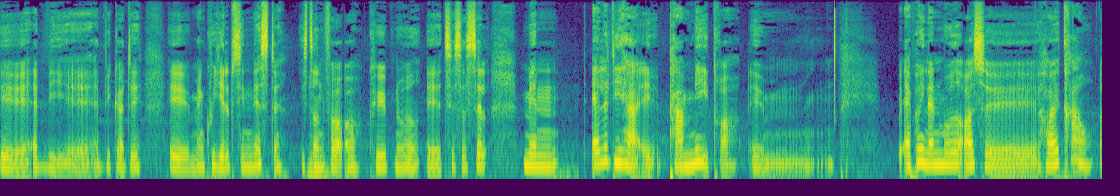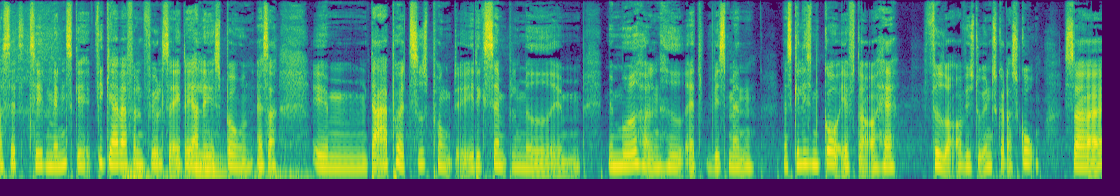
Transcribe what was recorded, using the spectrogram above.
øh, at, vi, øh, at vi gør det. Øh, man kunne hjælpe sin næste, i stedet mm. for at købe noget øh, til sig selv. Men alle de her øh, parametre øh, er på en eller anden måde også øh, høje krav at sætte til et menneske. Fik jeg i hvert fald en følelse af, da jeg mm. læste bogen. Altså, øhm, der er på et tidspunkt et eksempel med, øhm, med modholdenhed, at hvis man, man skal ligesom gå efter at have fødder, og hvis du ønsker dig sko, så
